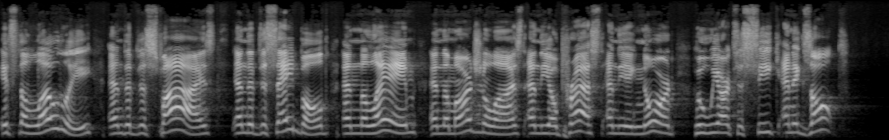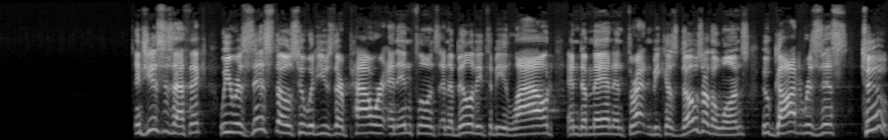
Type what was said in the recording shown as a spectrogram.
it's the lowly and the despised and the disabled and the lame and the marginalized and the oppressed and the ignored who we are to seek and exalt. In Jesus' ethic, we resist those who would use their power and influence and ability to be loud and demand and threaten because those are the ones who God resists too.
